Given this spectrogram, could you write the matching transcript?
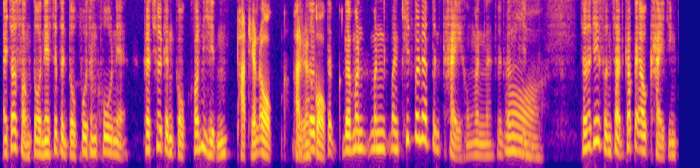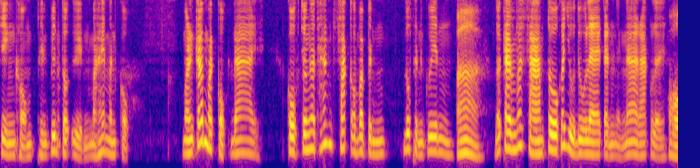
ไอ้เจ้าสองตัวเนี้ที่เป็นตัวผู้ทั้งคู่เนี่ยก็ช่วยกันกกก้อนหิน ผัดกันอก ผัดกันกกแต่แต่แต่มันมันมันคิดว่าน่าเป็นไข่ของมันนะเป็นก้อนหินอ๋อเจ้าหน้าที่สวนสัตว์ก็ไปเอาไข่จริง ๆ ของเพนกวินตัวอื่นมาให้มันกก มันก็มากกได้ กกจนกระทั่งฟักออกมาเป็นลูกเพนกวินอ่าแล้วกลายเป็นว่าสามตัวก็อยู่ดูแลกันอย่างน่ารักเลย โอ้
